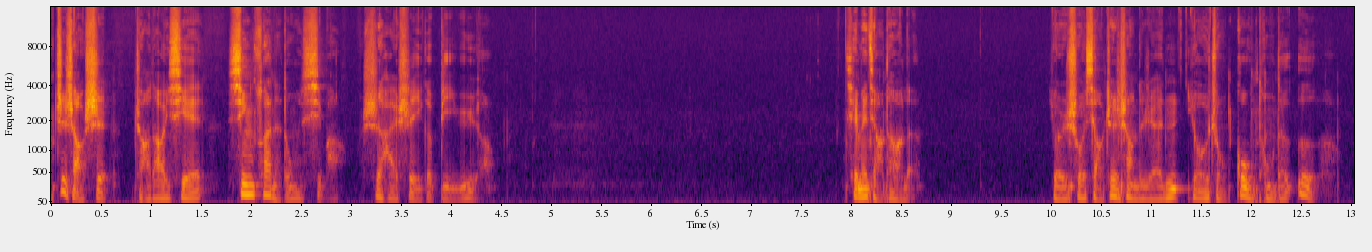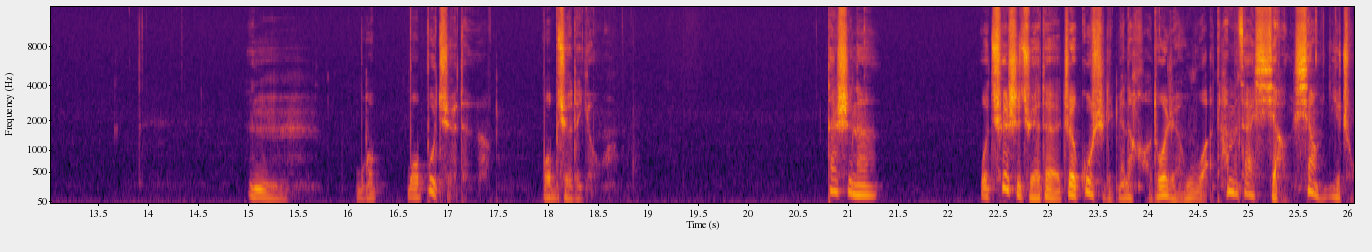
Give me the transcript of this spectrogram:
至少是找到一些心酸的东西吧。尸骸是一个比喻啊。前面讲到了，有人说小镇上的人有一种共同的恶，嗯，我我不觉得，我不觉得有啊，但是呢。我确实觉得这故事里面的好多人物啊，他们在想象一种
